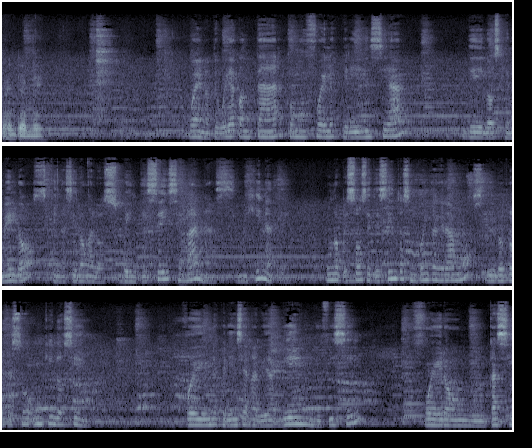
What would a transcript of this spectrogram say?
cuéntame. Bueno, te voy a contar cómo fue la experiencia de los gemelos que nacieron a los 26 semanas. Imagínate, uno pesó 750 gramos y el otro pesó 1 kilo 100. Fue una experiencia en realidad bien difícil. Fueron casi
